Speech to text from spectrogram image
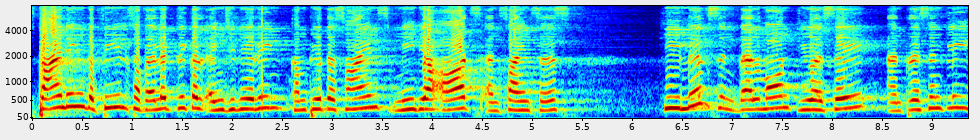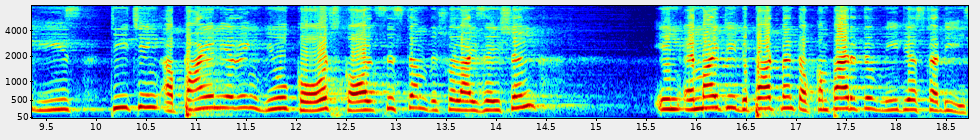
Spanning the fields of electrical engineering, computer science, media arts and sciences, he lives in Belmont, USA and presently he is teaching a pioneering new course called System Visualization in MIT Department of Comparative Media Studies.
